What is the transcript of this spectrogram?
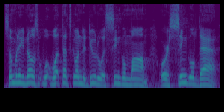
Somebody knows what that's going to do to a single mom or a single dad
